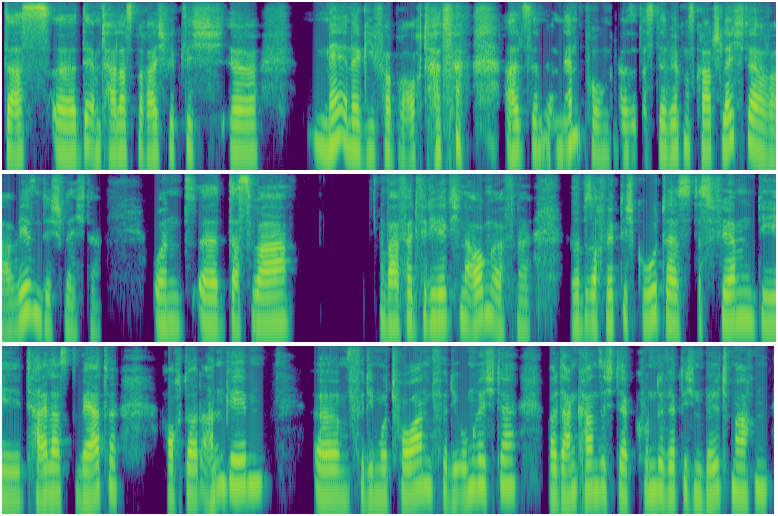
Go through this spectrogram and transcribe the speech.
dass äh, der im Talasbereich wirklich äh, mehr Energie verbraucht hat als im, im Endpunkt. Also dass der Wirkungsgrad schlechter war, wesentlich schlechter. Und äh, das war war für, für die wirklichen Augenöffner. Also es ist auch wirklich gut, dass, dass Firmen die Teillastwerte auch dort angeben ähm, für die Motoren, für die Umrichter, weil dann kann sich der Kunde wirklich ein Bild machen,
